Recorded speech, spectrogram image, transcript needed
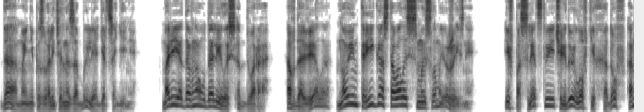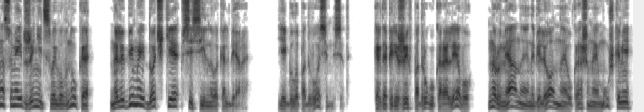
Да, мы непозволительно забыли о герцогине. Мария давно удалилась от двора, овдовела, но интрига оставалась смыслом ее жизни. И впоследствии, чередой ловких ходов, она сумеет женить своего внука на любимой дочке всесильного Кальбера. Ей было под восемьдесят, когда, пережив подругу королеву, нарумяная, набеленная, украшенная мушками,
